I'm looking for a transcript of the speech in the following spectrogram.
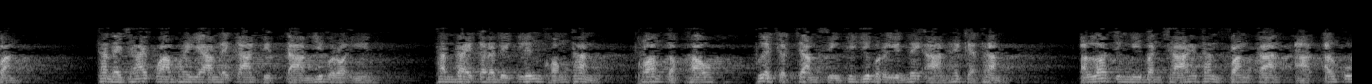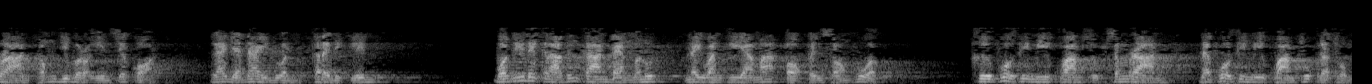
ฟัง ท่านได้ใช้ความพยายามในการติดตามยิบรออีน ท่านได้กระดิกลิ้นของท่าน พร้อมกับเขาเพื่อจดจำสิ่งที่ยิบรออีนได้อ่านให้แก่ท่าน อัลลอฮ์จึงมีบัญชาให้ท่านฟังการอ่านอัลกุรอานของยิบรออีนเสียก่อน และอย่าได้ด่วนกระดิกลิ้น บทนี้ได้กล่าวถึงการแบ่งมนุษย์ในวันกิยามะออกเป็นสองพวก คือพวกที่มีความสุขสำราญ และพวกที่มีความทุกข์ระทม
